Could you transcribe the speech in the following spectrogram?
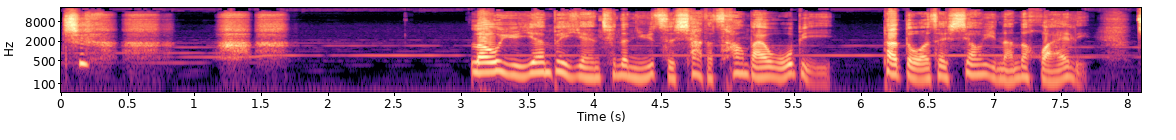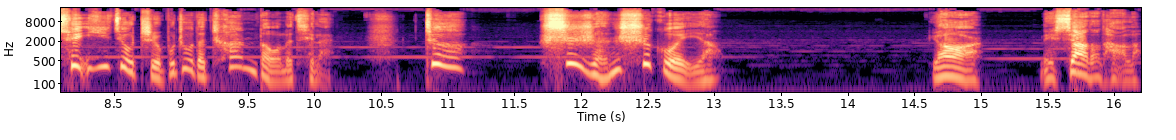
这……”娄雨烟被眼前的女子吓得苍白无比，她躲在萧逸南的怀里，却依旧止不住的颤抖了起来。这是人是鬼呀？元儿，你吓到他了。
